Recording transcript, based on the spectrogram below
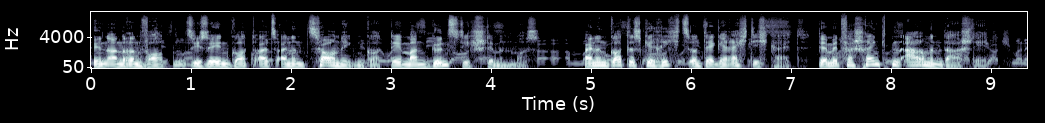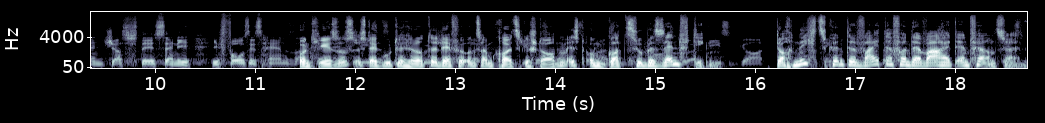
In anderen Worten, sie sehen Gott als einen zornigen Gott, dem man günstig stimmen muss einen Gott des Gerichts und der Gerechtigkeit, der mit verschränkten Armen dasteht. Und Jesus ist der gute Hirte, der für uns am Kreuz gestorben ist, um Gott zu besänftigen. Doch nichts könnte weiter von der Wahrheit entfernt sein.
